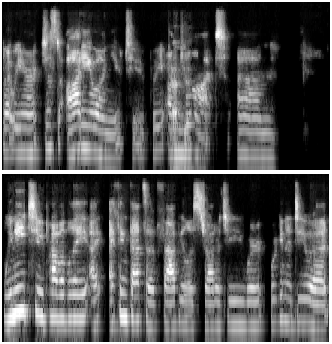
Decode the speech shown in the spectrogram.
but we aren't just audio on youtube. We are gotcha. not. Um, we need to probably I, I think that's a fabulous strategy. We're, we're going to do an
